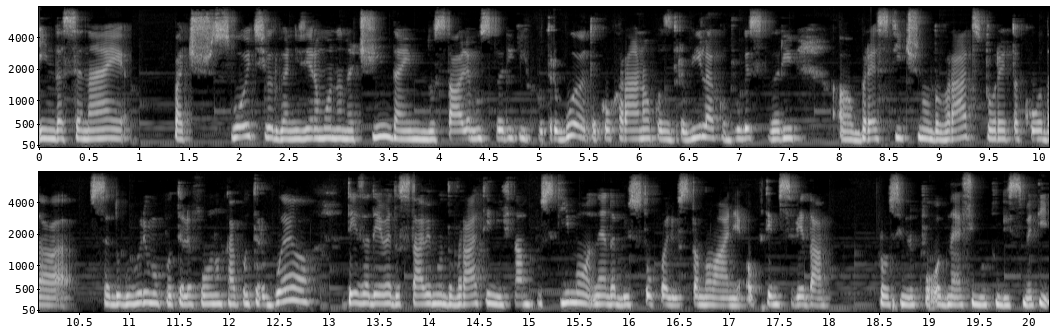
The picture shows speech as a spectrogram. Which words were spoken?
in da se naj pač svojci organiziramo na način, da jim dostavljamo stvari, ki jih potrebujejo, tako hrano, kot zdravila, kot druge stvari, uh, brezstično do vrat, torej tako, da se dogovorimo po telefonu, kaj potrebujejo, te zadeve dostavimo do vrat in jih tam pustimo, ne da bi vstopali v stanovanje. Ob tem, seveda, prosim, lepo odnesimo tudi smeti,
